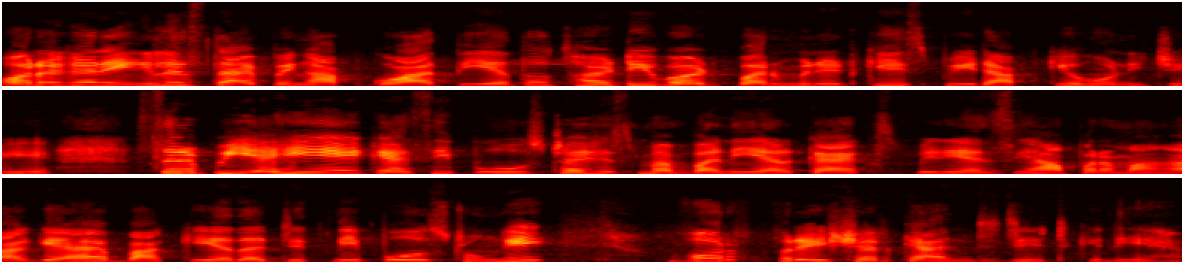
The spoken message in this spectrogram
और अगर इंग्लिश टाइप टाइपिंग आपको आती है तो 30 वर्ड पर मिनट की स्पीड आपकी होनी चाहिए। सिर्फ़ यही एक ऐसी पोस्ट है जिसमें वन ईयर का एक्सपीरियंस यहाँ पर मांगा गया है। बाकी अदर जितनी पोस्ट होंगी, वो फ्रेशर कैंडिडेट के लिए है।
